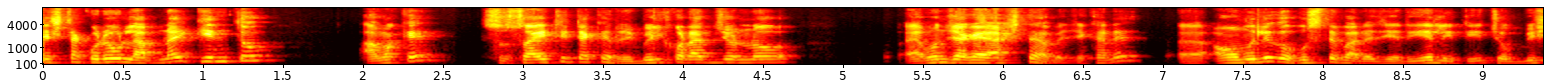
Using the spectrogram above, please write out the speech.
চেষ্টা করেও লাভ নাই, কিন্তু আমাকে সোসাইটিটাকে রিবিল্ড করার জন্য এমন জায়গায় আসতে হবে যেখানে আওয়ামী লীগও বুঝতে পারে যে রিয়েলিটি চব্বিশ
